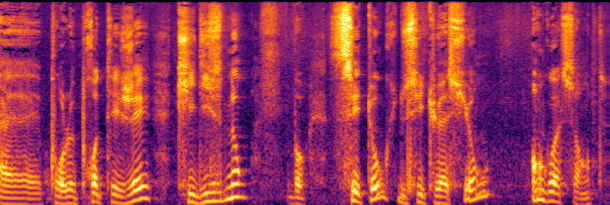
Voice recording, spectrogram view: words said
euh, pour le protéger, qui disent non. Bon, c'est donc une situation angoissante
